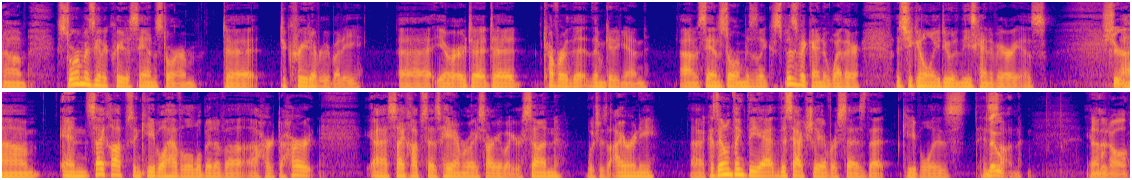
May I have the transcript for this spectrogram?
Um, Storm is going to create a sandstorm to to create everybody, uh, you know, or to to cover the, them getting in. Um, sandstorm is like a specific kind of weather that she can only do in these kind of areas. sure. Um, and Cyclops and Cable have a little bit of a heart to heart. Cyclops says, "Hey, I'm really sorry about your son," which is irony because I don't think the this actually ever says that Cable is his Nope. son. Not at all.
